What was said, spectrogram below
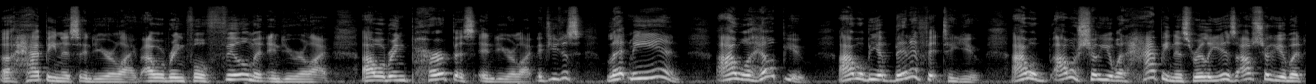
uh, happiness into your life. I will bring fulfillment into your life. I will bring purpose into your life. If you just let me in, I will help you. I will be a benefit to you. I will I will show you what happiness really is. I'll show you what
